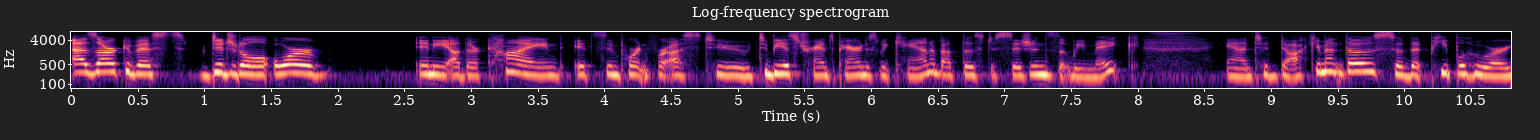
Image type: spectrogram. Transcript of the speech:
as archivists, digital or any other kind, it's important for us to to be as transparent as we can about those decisions that we make and to document those so that people who are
